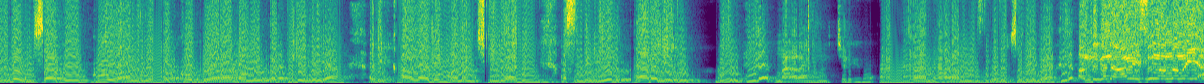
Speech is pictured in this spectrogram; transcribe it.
ఏదో విశాఖకు ఆంధ్ర హక్కు పోరాటంలో తప్పులేదయ్యా అది కావాలి మనం చేయాలి. అసలు ఏం తేడా లేదు ఉం? నారాయణ వచ్చాడు కదా. నారాయణ గారు వచ్చారు కదా. అందుకని ఆవేశం అన్నానయ్యా.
